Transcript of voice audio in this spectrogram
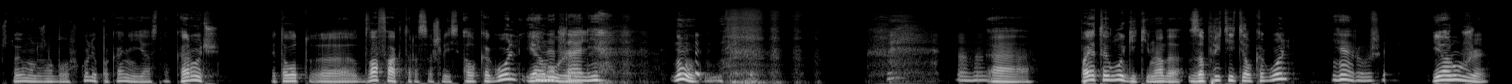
Что ему нужно было в школе, пока не ясно. Короче, это вот э, два фактора сошлись. Алкоголь и, И оружие. Наталья. Ну, а, по этой логике надо запретить алкоголь И оружие. и оружие.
